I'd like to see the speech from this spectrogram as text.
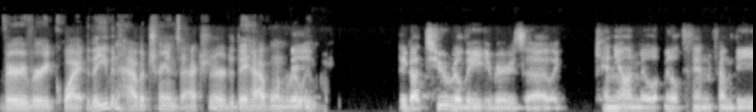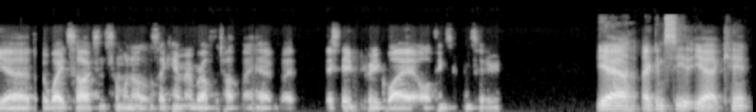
very very quiet. Did they even have a transaction, or did they have one really? They, got two relievers, uh, like Keynan Middleton from the uh, the White Sox and someone else. I can't remember off the top of my head, but they stayed pretty quiet, all things considered. Yeah, I can see. Yeah, Ken-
